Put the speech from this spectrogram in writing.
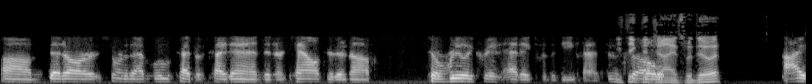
um, that are sort of that move type of tight end and are talented enough to really create a headache for the defense. And You think so the Giants would do it? I,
